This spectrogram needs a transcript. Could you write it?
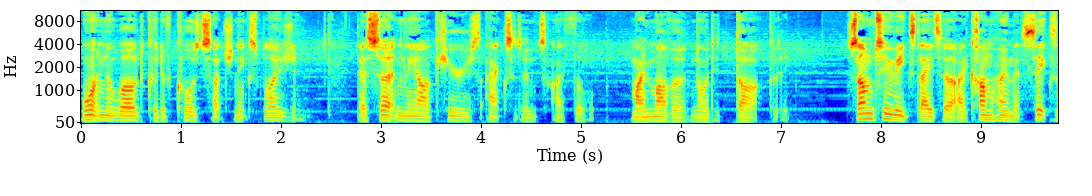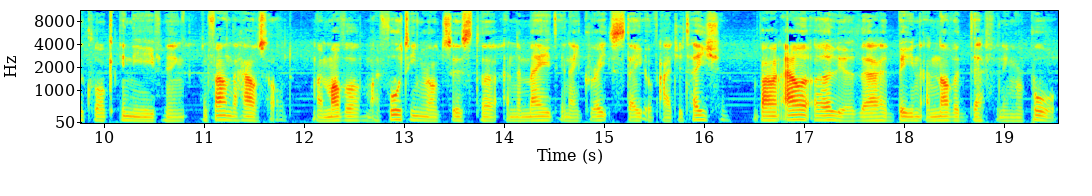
What in the world could have caused such an explosion? There certainly are curious accidents, I thought. My mother nodded darkly. Some two weeks later, I come home at six o'clock in the evening and found the household, my mother, my 14 year old sister, and the maid in a great state of agitation. About an hour earlier there had been another deafening report.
